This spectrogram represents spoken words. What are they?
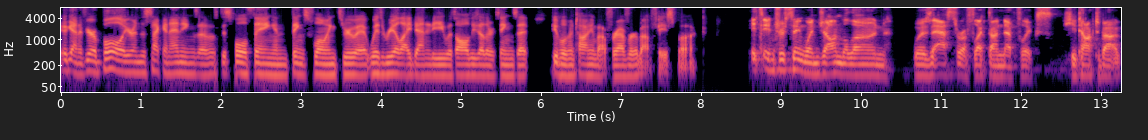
again, if you're a bull, you're in the second innings of this whole thing and things flowing through it with real identity, with all these other things that people have been talking about forever about Facebook. It's interesting when John Malone was asked to reflect on Netflix, he talked about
